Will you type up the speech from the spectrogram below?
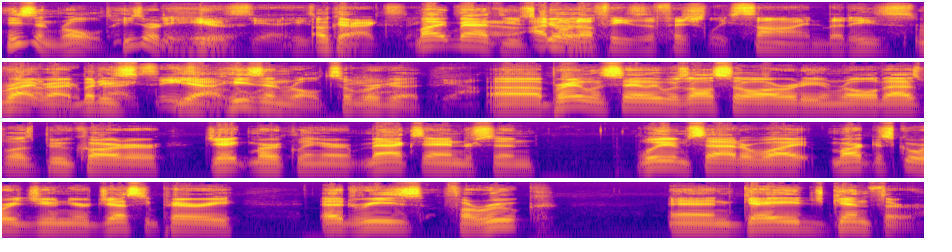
He's enrolled. He's already He's, here. yeah, he's okay. practicing. Mike So Matthews. I don't know if he's officially signed, but he's Right, right, but he's practicing. yeah, he's enrolled, so we're good. Yeah. Uh, Braylon Staley was also already enrolled, as was Boo Carter, Jake Merklinger, Max Anderson, William Satterwhite, Marcus Gorey Jr., Jesse Perry, Edrees Farooq, and Gage Ginther.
